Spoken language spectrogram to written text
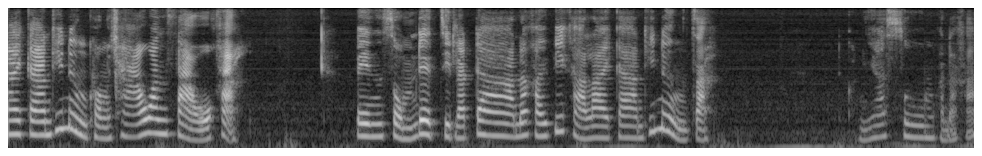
รายการที่ 1 ของเช้าวันเสาร์ค่ะ เป็นสมเด็จจิตรลดานะคะพี่ขารายการที่1จ้ะ ขออนุญาตซูมก่อนนะคะ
